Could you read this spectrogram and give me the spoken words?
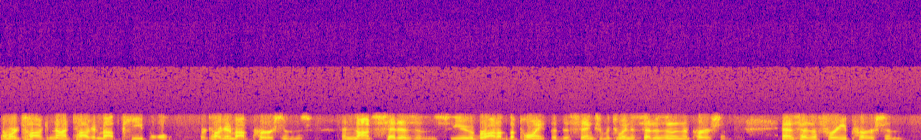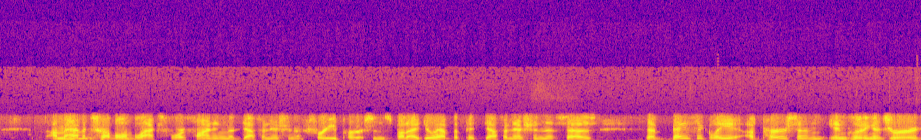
and we're talking not talking about people. We're talking about persons and not citizens. You brought up the point, the distinction between a citizen and a person, and it says a free person. I'm having trouble in Black's Fourth finding the definition of free persons, but I do have the definition that says that basically a person, including a jur-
